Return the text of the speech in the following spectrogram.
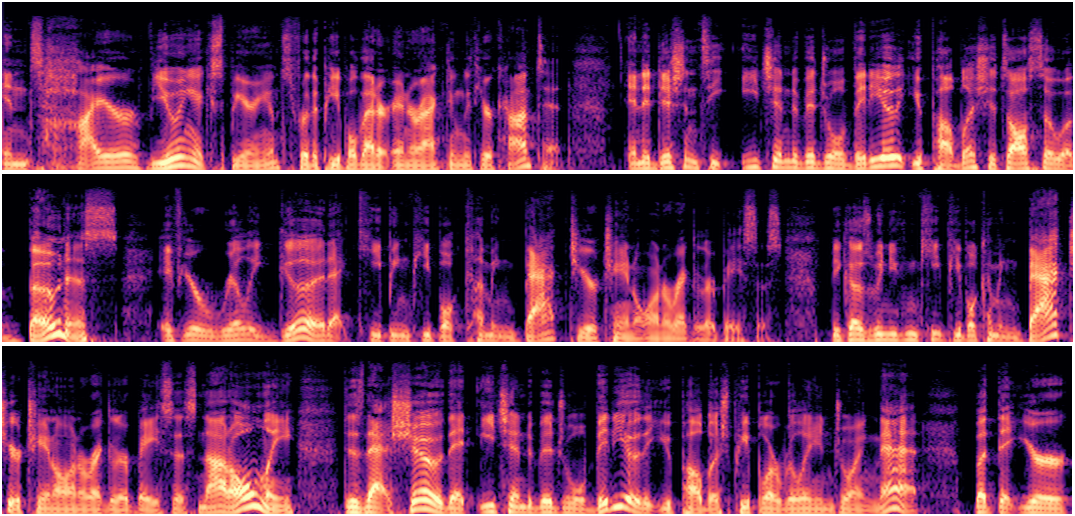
entire viewing experience for the people that are interacting with your content. In addition to each individual video that you publish, it's also a bonus if you're really good at keeping people coming back to your channel on a regular basis. Because when you can keep people coming back to your channel on a regular basis, not only does that show that each individual video that you publish people are really enjoying that, but that you're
